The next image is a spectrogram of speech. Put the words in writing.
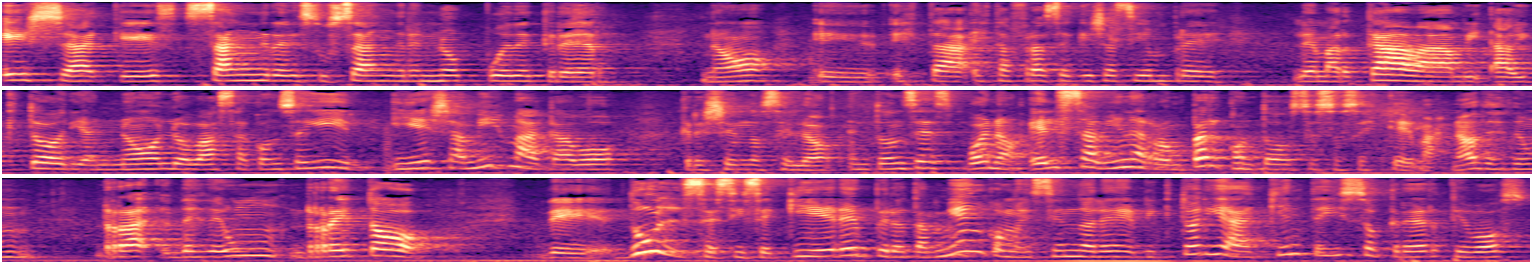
ella, que es sangre de su sangre, no puede creer? ¿no? Eh, esta, esta frase que ella siempre le marcaba a Victoria, no lo vas a conseguir, y ella misma acabó creyéndoselo. Entonces, bueno, Elsa viene a romper con todos esos esquemas, ¿no? Desde un, desde un reto de dulce si se quiere, pero también como diciéndole, Victoria, ¿quién te hizo creer que vos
